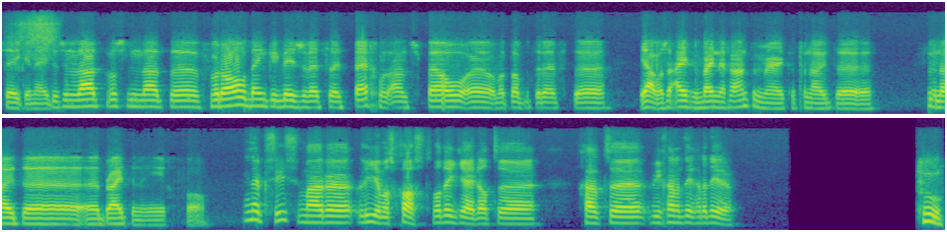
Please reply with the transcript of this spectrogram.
Zeker, nee. Dus inderdaad, het was inderdaad eh, vooral denk ik deze wedstrijd pech. Want aan het spel, eh, wat dat betreft, eh, ja, was er eigenlijk weinig aan te merken vanuit, eh, vanuit Brighton in ieder geval. Nee, precies. Maar eh, Liam als gast, wat denk jij? Dat, eh, gaat, eh, wie gaat het degraderen? Poeh.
